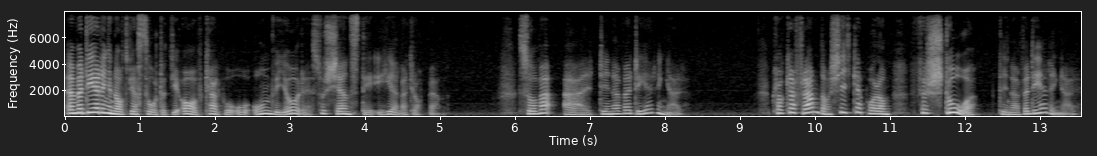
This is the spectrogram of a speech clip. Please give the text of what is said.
En värdering är något vi har svårt att ge avkall på och om vi gör det så känns det i hela kroppen. Så vad är dina värderingar? Plocka fram dem, kika på dem, förstå dina värderingar.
